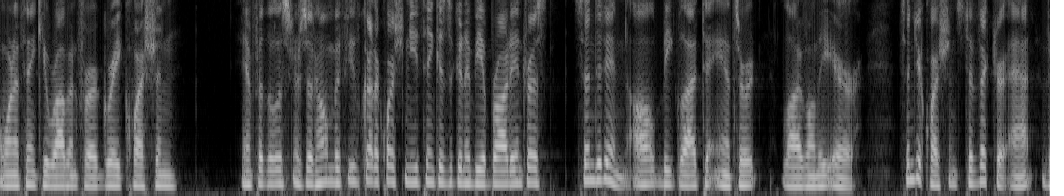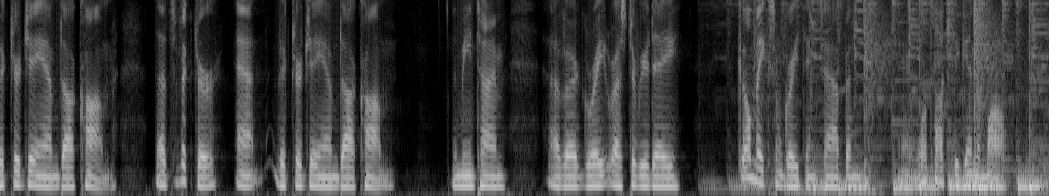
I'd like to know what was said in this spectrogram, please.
I want to thank you, Robin, for a great question. And for the listeners at home, if you've got a question you think is going to be a broad interest, send it in. I'll be glad to answer it live on the air. Send your questions to victor at victorjm.com. That's victor at victorjm.com. In the meantime, have a great rest of your day. Go make some great things happen, and we'll talk to you again tomorrow.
